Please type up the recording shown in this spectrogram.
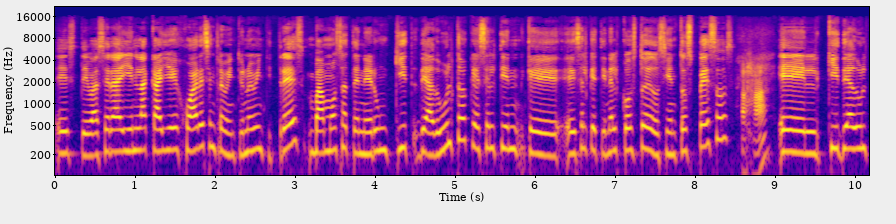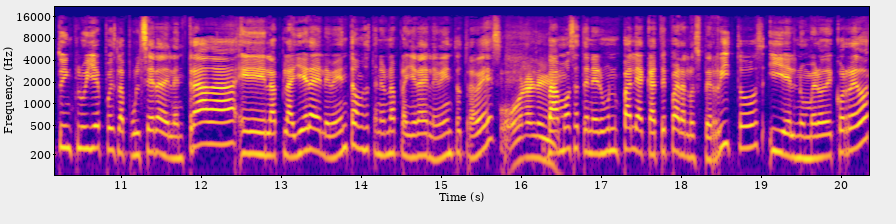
Este va a ser ahí en la calle Juárez entre 21 y 23. Vamos a tener un kit de adulto que es el que es el que tiene el costo de 200 pesos. Ajá. El kit de adulto incluye pues la pulsera de la entrada, eh, la playera del evento. Vamos a tener una playera del evento otra vez. Órale. Vamos a tener un paliacate para los perritos y el número de corredor.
